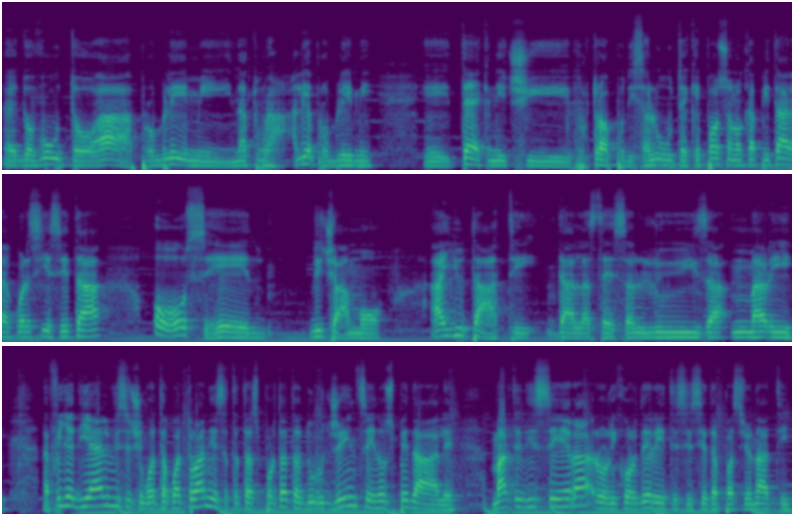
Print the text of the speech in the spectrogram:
eh, dovuto a problemi naturali, a problemi eh, tecnici purtroppo di salute che possono capitare a qualsiasi età o se diciamo aiutati dalla stessa Luisa Marie. La figlia di Elvis, 54 anni, è stata trasportata d'urgenza in ospedale. Martedì sera, lo ricorderete se siete appassionati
